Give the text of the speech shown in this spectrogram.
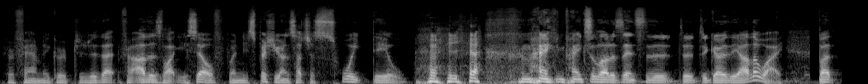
for a family group to do that. For others like yourself, when especially on such a sweet deal, yeah, make, makes a lot of sense to, to, to go the other way. But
